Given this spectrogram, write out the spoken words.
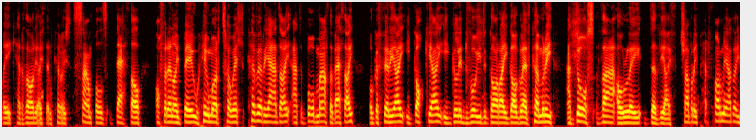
Mae eu cerddoriaeth yn cynnwys samples dethol offerennau byw, hiwmor tywyll, cyfeiriadau at bob math o bethau, o gyffuriau i gociau i glidfwyd gorau gogledd Cymru a dos dda o lei dyddiaeth. Tra bod ei perfformiadau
